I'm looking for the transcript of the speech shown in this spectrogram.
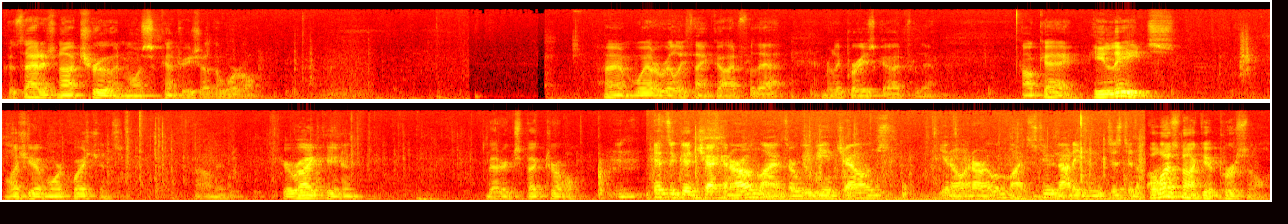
Because that is not true in most countries of the world. Um, we ought to really thank God for that. Really praise God for that. Okay, he leads. Unless you have more questions, comments. You're right, Keenan. Better expect trouble. It's a good check in our own lives. Are we being challenged, you know, in our own lives too, not even just in a. Well, let's not get personal.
